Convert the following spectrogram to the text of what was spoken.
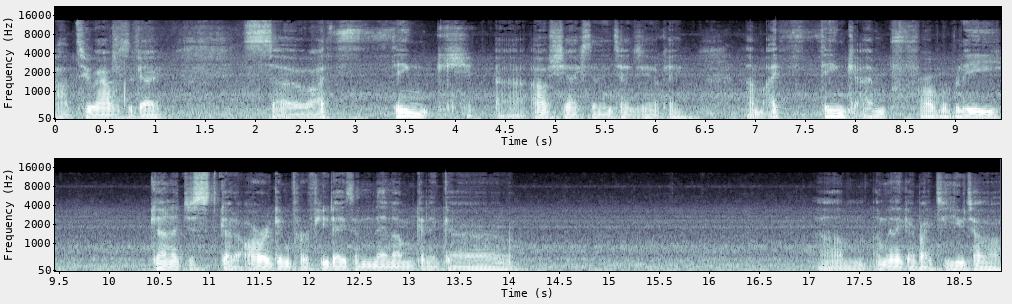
about two hours ago. So I think, uh, oh, she accidentally texted you. Okay, um, I think I'm probably gonna just go to Oregon for a few days, and then I'm gonna go. Um, I'm to go back to Utah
